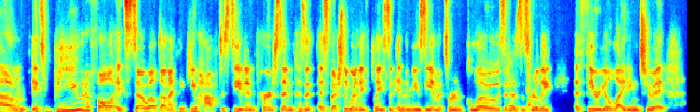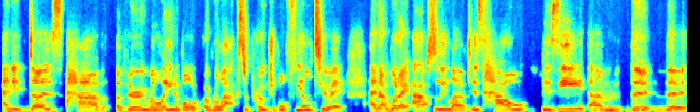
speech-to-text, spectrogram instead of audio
Mm-hmm. Um, it's beautiful. It's so well done. I think you have to see it in person because, especially where they've placed it in the museum, it sort of glows. It has this yeah. really ethereal lighting to it. And it does have a very relatable, a relaxed, approachable feel to it. And what I absolutely loved is how busy um, the the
